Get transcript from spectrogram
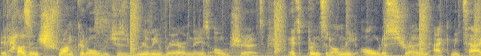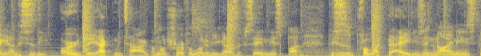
It hasn't shrunk at all, which is really rare in these old shirts. It's printed on the old Australian Acme tag. Now, this is the OG Acme tag. I'm not sure if a lot of you guys have seen this, but this is from like the 80s and 90s,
